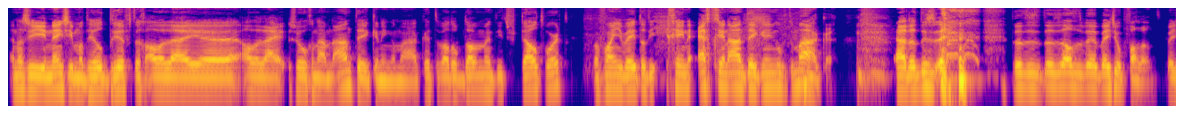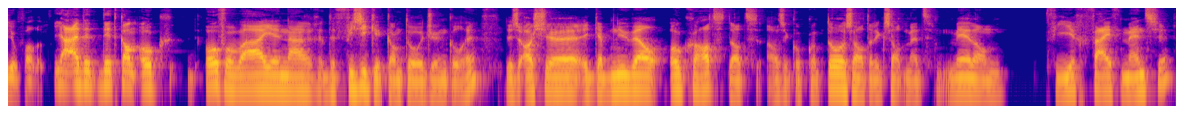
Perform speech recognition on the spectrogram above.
En dan zie je ineens iemand heel driftig allerlei, eh, allerlei zogenaamde aantekeningen maken. Terwijl er op dat moment iets verteld wordt waarvan je weet dat diegene echt geen aantekening hoeft te maken. Ja, dat is, dat is, dat is altijd een beetje opvallend. Beetje opvallend. Ja, dit, dit kan ook overwaaien naar de fysieke kantoorjungle. Hè? Dus als je, ik heb nu wel ook gehad dat als ik op kantoor zat en ik zat met meer dan vier, vijf mensen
